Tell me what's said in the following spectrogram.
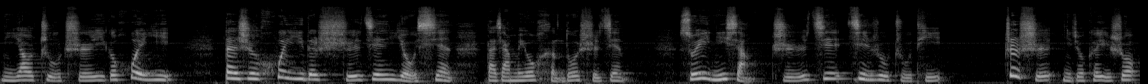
你要主持一个会议，但是会议的时间有限，大家没有很多时间，所以你想直接进入主题，这时你就可以说。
